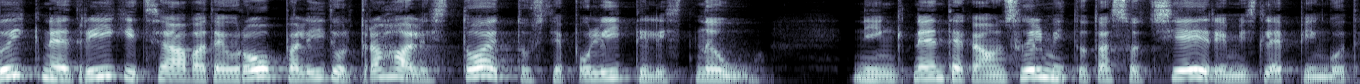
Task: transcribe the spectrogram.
kõik need riigid saavad Euroopa Liidult rahalist toetust ja poliitilist nõu ning nendega on sõlmitud assotsieerimislepingud,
